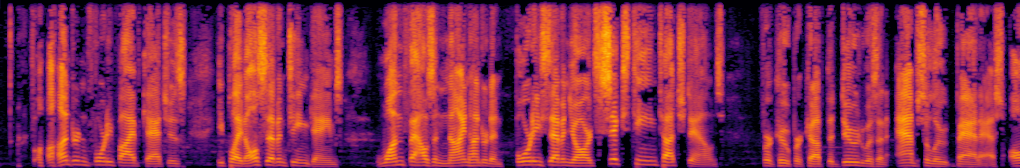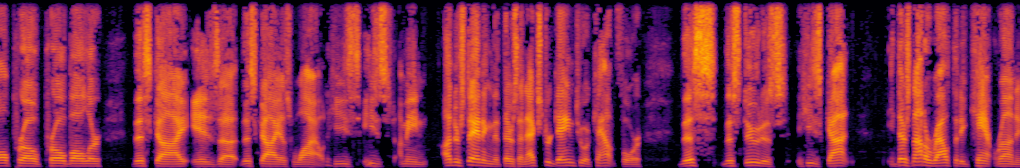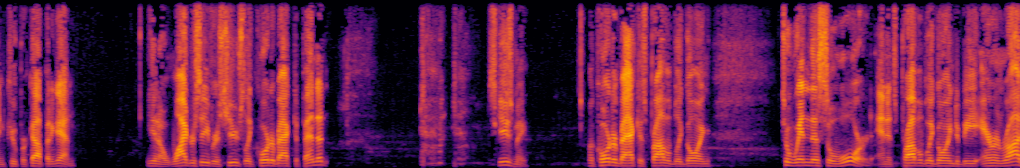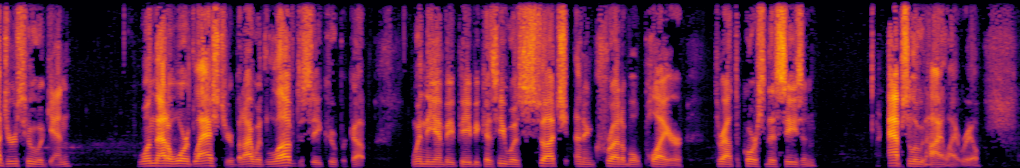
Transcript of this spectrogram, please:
145 catches. He played all 17 games, 1,947 yards, 16 touchdowns for Cooper Kupp. The dude was an absolute badass, all pro, pro bowler. This guy is uh, this guy is wild. He's he's I mean, understanding that there's an extra game to account for. This this dude is he's got there's not a route that he can't run in Cooper Kupp. And again, you know, wide receiver is hugely quarterback dependent. Excuse me. A quarterback is probably going to win this award, and it's probably going to be Aaron Rodgers, who again won that award last year. But I would love to see Cooper Kupp win the MVP because he was such an incredible player throughout the course of this season. Absolute highlight reel.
